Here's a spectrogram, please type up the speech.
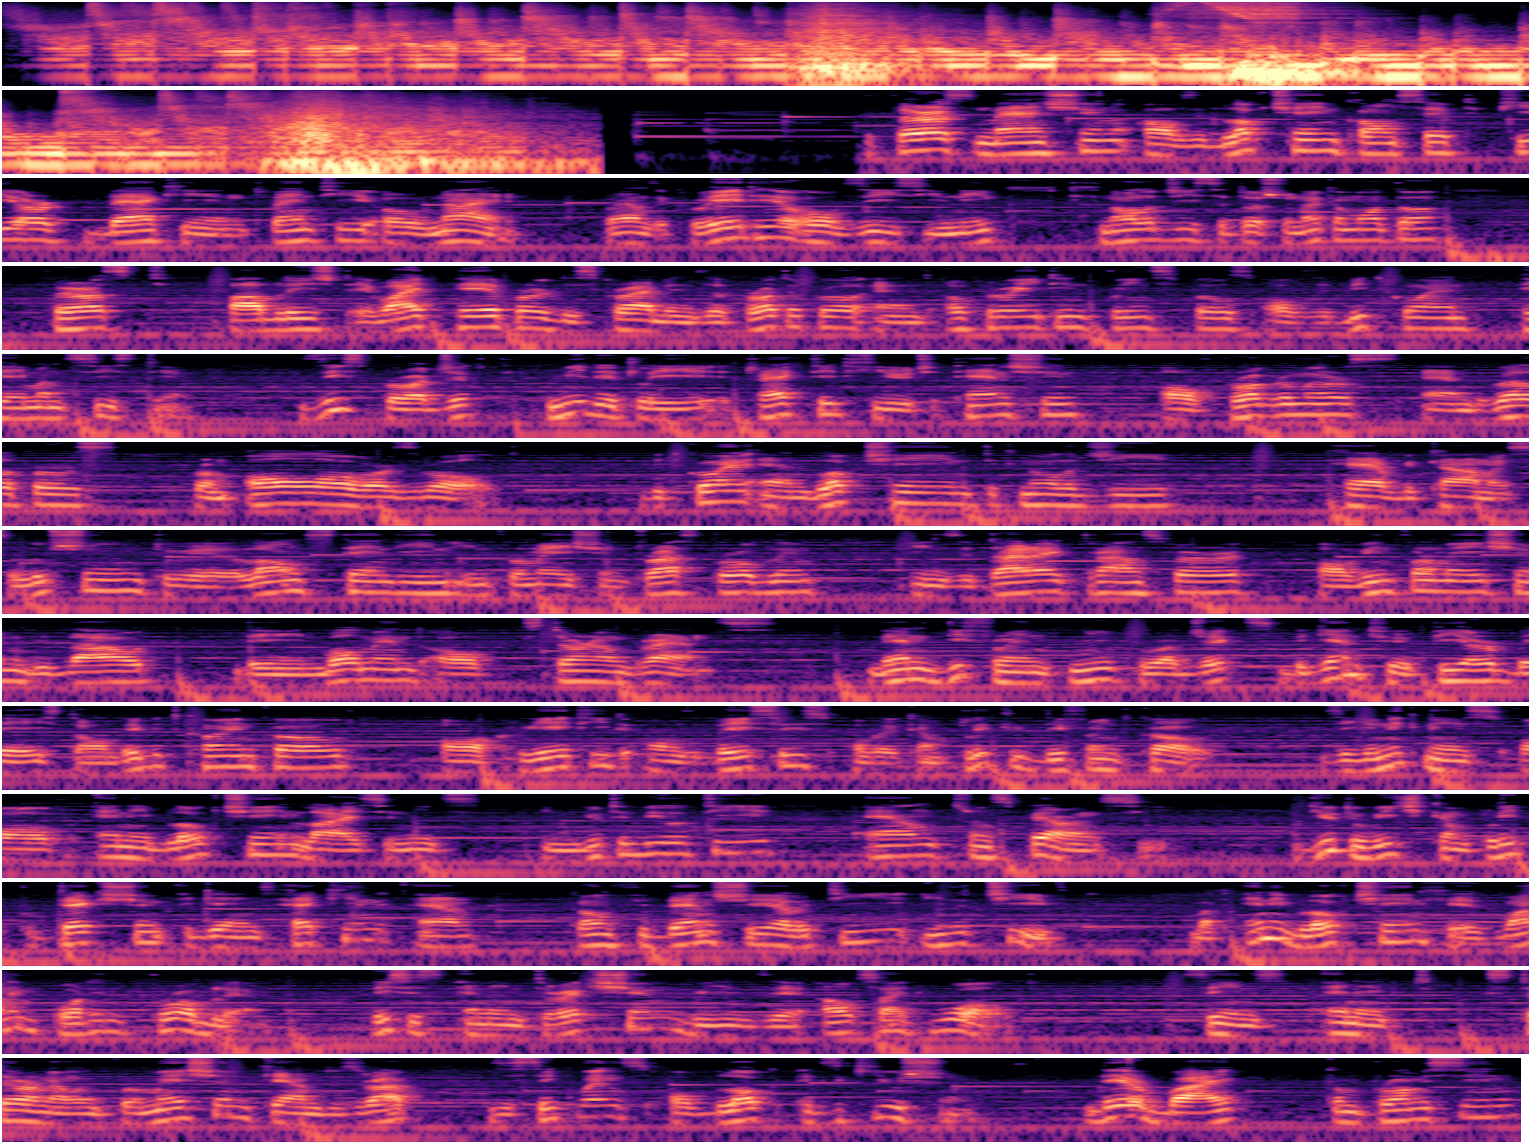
The first mention of the blockchain concept appeared back in 2009 when the creator of this unique technology, Satoshi Nakamoto, first published a white paper describing the protocol and operating principles of the Bitcoin payment system. This project immediately attracted huge attention of programmers and developers from all over the world. Bitcoin and blockchain technology have become a solution to a long-standing information trust problem in the direct transfer of information without the involvement of external grants. Then different new projects began to appear based on the Bitcoin code or created on the basis of a completely different code. The uniqueness of any blockchain lies in its immutability and transparency, due to which complete protection against hacking and confidentiality is achieved. But any blockchain has one important problem. This is an interaction with the outside world, since any external information can disrupt the sequence of block execution, thereby compromising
